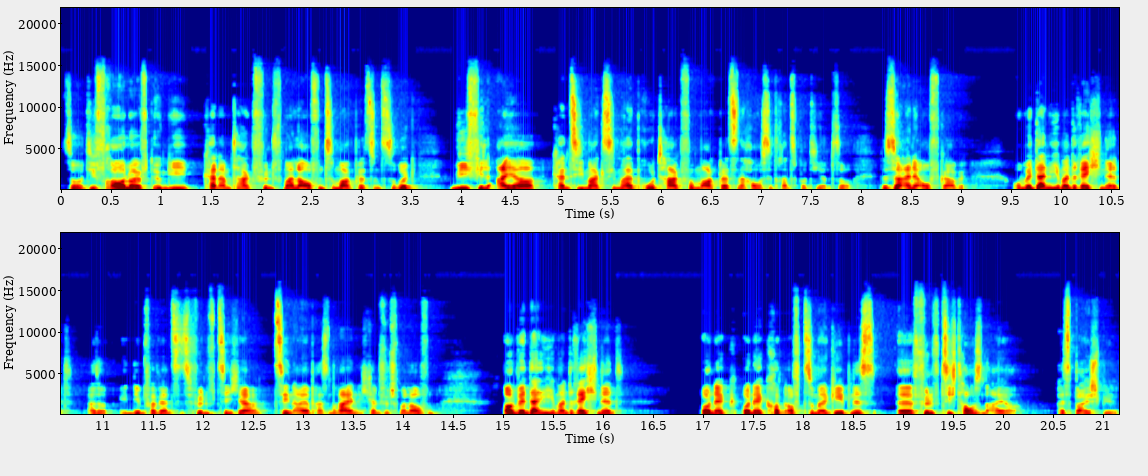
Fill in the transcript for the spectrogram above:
So, die Frau läuft irgendwie, kann am Tag fünfmal laufen zum Marktplatz und zurück. Wie viel Eier kann sie maximal pro Tag vom Marktplatz nach Hause transportieren? So, das ist eine Aufgabe. Und wenn dann jemand rechnet, also in dem Fall wären es jetzt 50, ja, 10 Eier passen rein, ich kann fünfmal laufen. Und wenn dann jemand rechnet und er, und er kommt auf zum Ergebnis äh, 50.000 Eier als Beispiel,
